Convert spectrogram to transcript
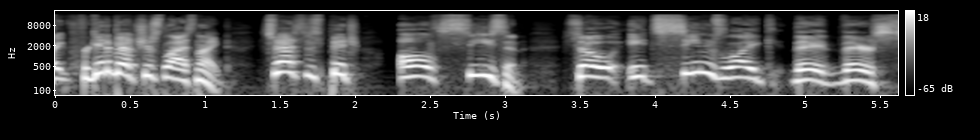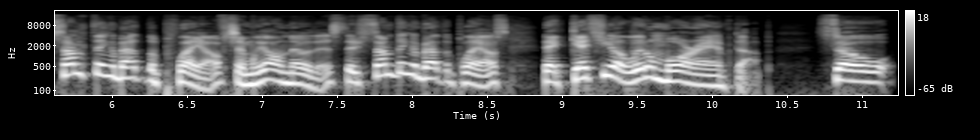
Right? Forget about just last night. His fastest pitch all season. So it seems like there, there's something about the playoffs, and we all know this. There's something about the playoffs that gets you a little more amped up. So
